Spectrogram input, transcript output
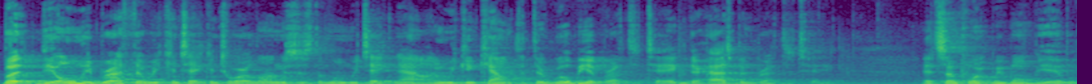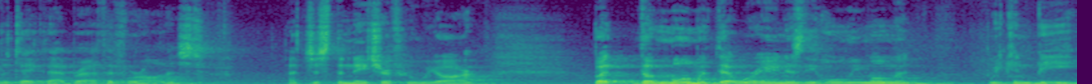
But the only breath that we can take into our lungs is the one we take now. And we can count that there will be a breath to take, there has been breath to take. At some point, we won't be able to take that breath if we're honest. That's just the nature of who we are. But the moment that we're in is the only moment we can be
